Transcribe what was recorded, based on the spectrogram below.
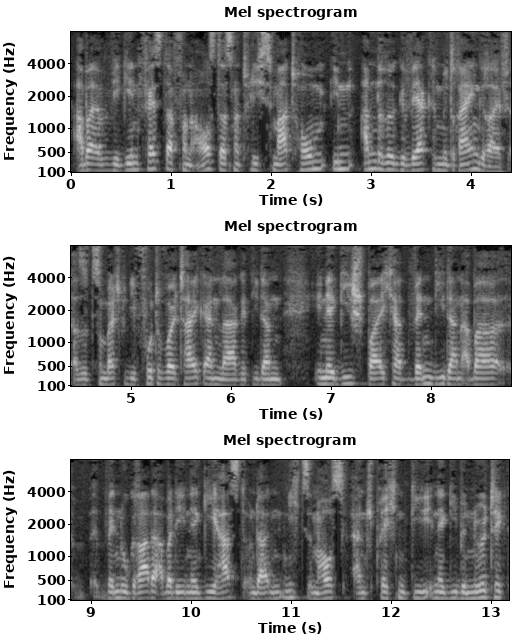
aber wir gehen fest davon aus, dass natürlich Smart Home in andere Gewerke mit reingreift. Also zum Beispiel die Photovoltaikanlage, die dann Energie speichert, wenn die dann aber, wenn du gerade aber die Energie hast und da nichts im Haus entsprechend die Energie benötigt,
